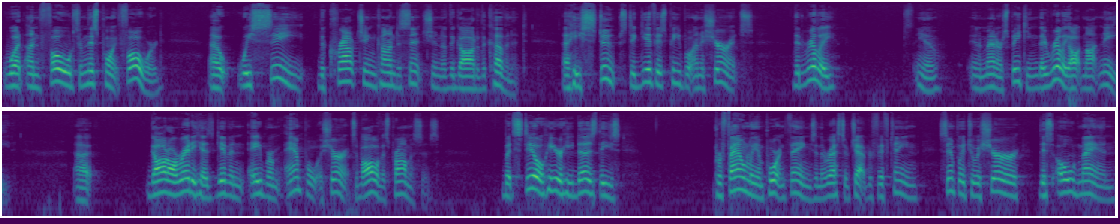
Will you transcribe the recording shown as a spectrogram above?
what unfolds from this point forward, uh, we see the crouching condescension of the God of the covenant. Uh, he stoops to give his people an assurance that really, you know, in a manner of speaking, they really ought not need. Uh, God already has given Abram ample assurance of all of his promises. But still, here he does these profoundly important things in the rest of chapter 15 simply to assure this old man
